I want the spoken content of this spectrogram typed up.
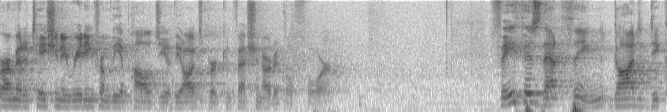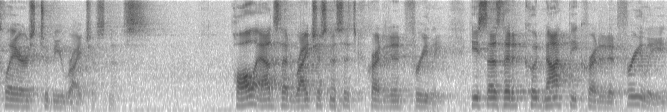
For our meditation, a reading from the Apology of the Augsburg Confession, Article 4. Faith is that thing God declares to be righteousness. Paul adds that righteousness is credited freely. He says that it could not be credited freely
